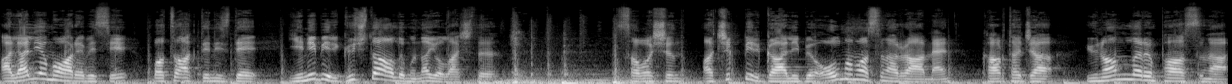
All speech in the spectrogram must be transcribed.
Alalya Muharebesi Batı Akdeniz'de yeni bir güç dağılımına yol açtı. Savaşın açık bir galibi olmamasına rağmen Kartaca Yunanlıların pahasına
